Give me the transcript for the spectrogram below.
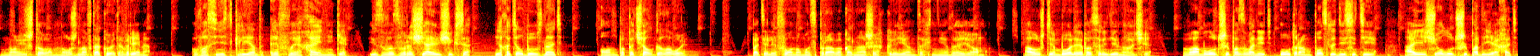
«Ну и что вам нужно в такое-то время?» «У вас есть клиент Ф.В. Хайнике из возвращающихся. Я хотел бы узнать...» Он покачал головой. «По телефону мы справок о наших клиентах не даем. А уж тем более посреди ночи. Вам лучше позвонить утром после десяти, а еще лучше подъехать.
